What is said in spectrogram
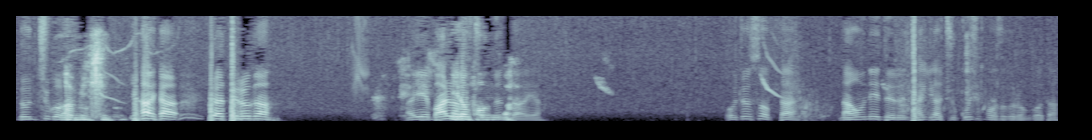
넌 죽었어. 아, 미친. 야, 야, 야, 들어가. 아, 얘 말라서 이런 죽는다, 야. 어쩔 수 없다. 나온 애들은 자기가 죽고 싶어서 그런 거다.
